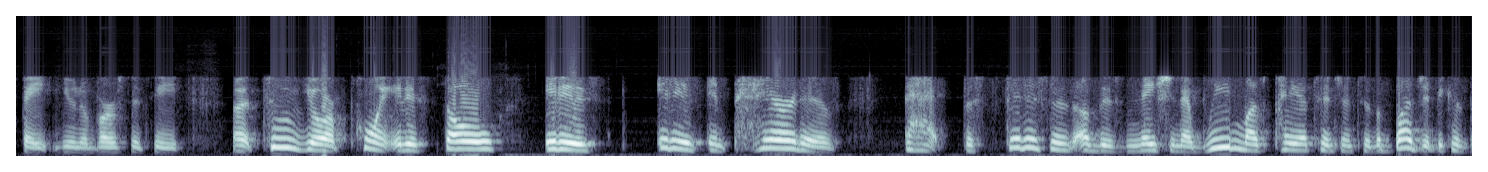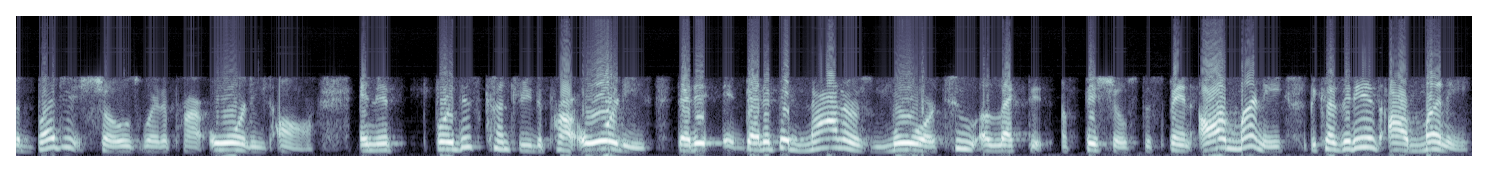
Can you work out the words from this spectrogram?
State University. Uh, to your point, it is so it is it is imperative that the citizens of this nation that we must pay attention to the budget because the budget shows where the priorities are. And if for this country the priorities that it that if it matters more to elected officials to spend our money because it is our money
